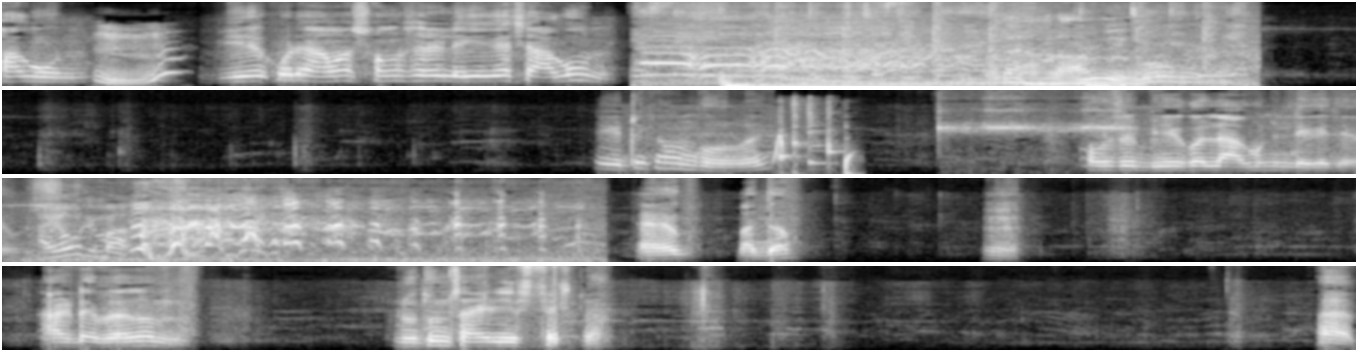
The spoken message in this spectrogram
ফাগুন। বিয়ে করে আমার সংসারে লেগে গেছে আগুন। এটা কেমন করব ভাই? অবশ্যই বিয়ে করলে আগুন লেগে যায় যাই হোক বাদ দাও। হুম। আরেকটা নতুন সাইড এসছে একটা। হ্যাঁ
